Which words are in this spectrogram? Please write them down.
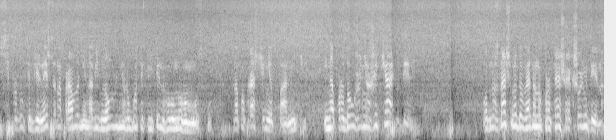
Всі продукти бджільництва направлені на відновлення роботи клітин головного мозку, на покращення пам'яті і на продовження життя людини. Однозначно доведено про те, що якщо людина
